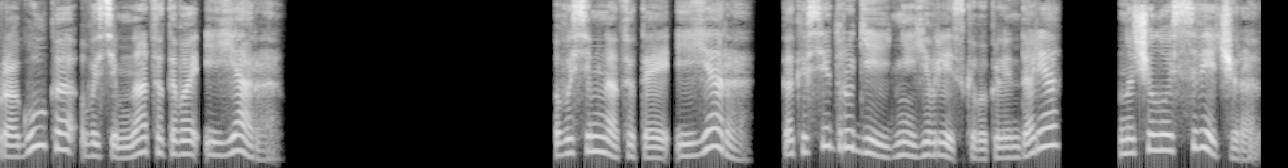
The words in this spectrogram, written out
Прогулка 18 ияра. 18 ияра, как и все другие дни еврейского календаря, началось с вечера,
